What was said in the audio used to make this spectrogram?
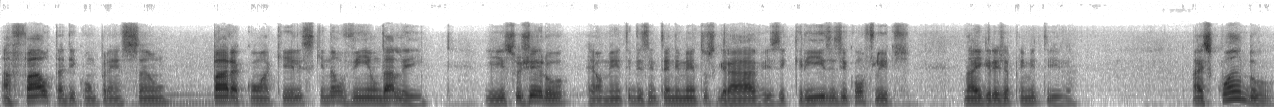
a falta de compreensão para com aqueles que não vinham da lei. E isso gerou realmente desentendimentos graves e crises e conflitos na igreja primitiva. Mas quando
